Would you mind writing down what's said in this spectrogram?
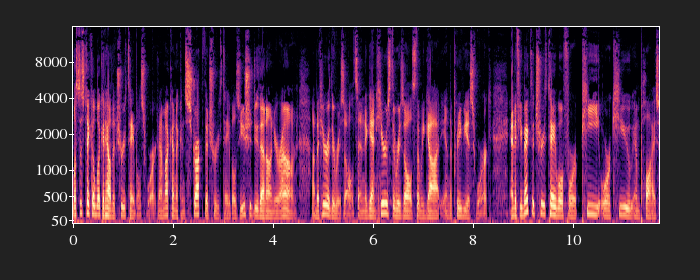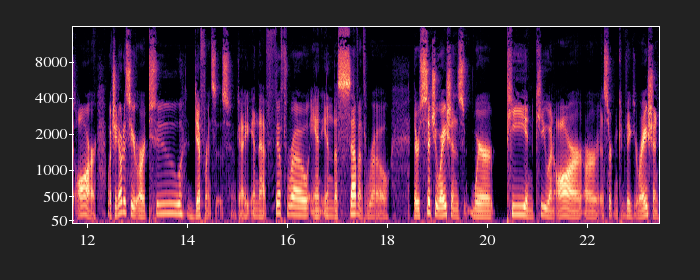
Let's just take a look at how the truth tables work. Now, I'm not going to construct the truth tables. You should do that on your own. Uh, but here are the results. And again, here's the results that we got in the previous work. And if you make the truth table for P or Q implies R, what you notice here are two differences. Okay, in that fifth row and in the seventh row, there's situations where P and Q and R are a certain configuration,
